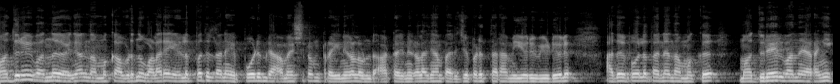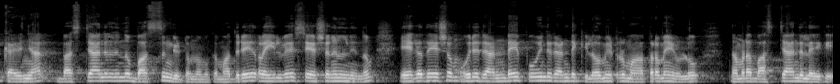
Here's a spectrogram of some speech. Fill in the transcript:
മധുരൈ വന്നു കഴിഞ്ഞാൽ നമുക്ക് അവിടുന്ന് വളരെ എളുപ്പത്തിൽ തന്നെ എപ്പോഴും രാമേശ്വരം ട്രെയിനുകളുണ്ട് ആ ട്രെയിനുകളെ ഞാൻ പരിചയപ്പെടുത്തി തരാം ഈ ഒരു വീഡിയോയിൽ. അതേപോലെ തന്നെ നമുക്ക് മധുരയിൽ വന്ന് ഇറങ്ങിക്കഴിഞ്ഞാൽ ബസ് സ്റ്റാൻഡിൽ നിന്ന് ബസ്സും കിട്ടും നമുക്ക്. മധുരൈ റെയിൽവേ സ്റ്റേഷനിൽ നിന്നും ഏകദേശം ഒരു രണ്ടേ പോയിന്റ് രണ്ട് കിലോമീറ്റർ മാത്രമേ ഉള്ളൂ നമ്മുടെ ബസ് സ്റ്റാൻഡിലേക്ക്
